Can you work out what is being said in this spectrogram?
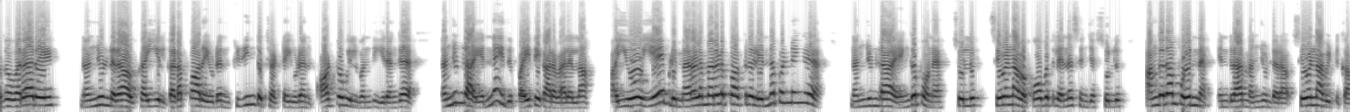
அதோ வராரே. நஞ்சுண்டராவ் கையில் கடப்பாறையுடன் கிழிந்த சட்டையுடன் ஆட்டோவில் வந்து இறங்க நஞ்சுண்டா என்ன இது? பைத்தியக்கார வேலையெல்லாம். ஐயோ ஏன் இப்படி மிரள மிரள பாக்குறல் என்ன பண்ணீங்க? நஞ்சுண்டா எங்க போன? சொல்லு. சிவண்ணாவ கோபத்துல என்ன செஞ்ச? சொல்லு. அங்கதான் போயிருந்தேன் என்றார் நஞ்சுண்டராவ். சிவண்ணா வீட்டுக்கா?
